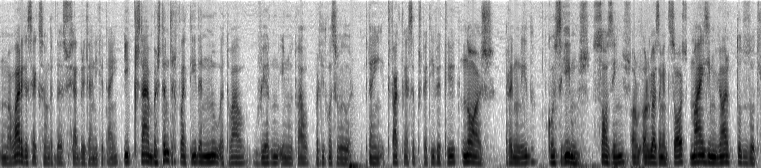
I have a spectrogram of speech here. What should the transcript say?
uma larga secção da, da, sociedade britânica tem e que está bastante refletida no atual governo e no atual Partido Conservador, que tem, de facto, essa perspectiva que nós, Reino Unido, conseguimos sozinhos, orgulhosamente sós, mais e melhor que todos os outros.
